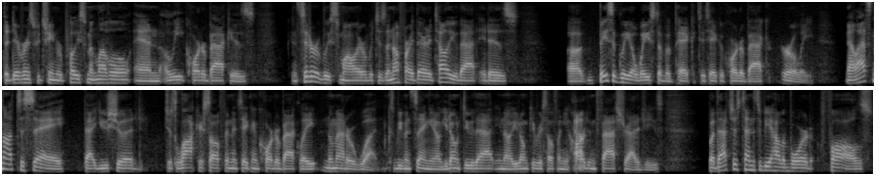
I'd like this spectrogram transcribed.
The difference between replacement level and elite quarterback is considerably smaller, which is enough right there to tell you that it is uh, basically a waste of a pick to take a quarterback early. Now, that's not to say that you should just lock yourself into taking a quarterback late, no matter what. Because we've been saying, you know, you don't do that. You know, you don't give yourself any hard and fast strategies. But that just tends to be how the board falls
